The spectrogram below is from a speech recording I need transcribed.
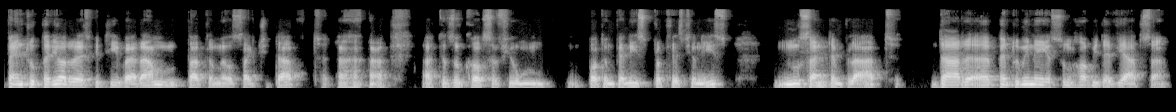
pentru perioada respectivă eram, tatăl meu s-a excitat, a crezut că o să fiu un, pot un pianist profesionist. Nu s-a întâmplat, dar uh, pentru mine este un hobby de viață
